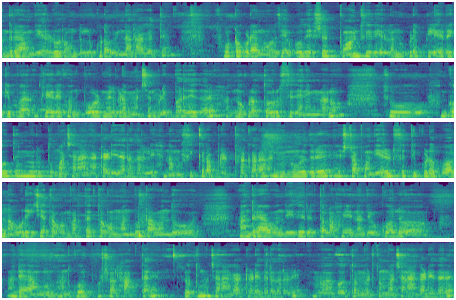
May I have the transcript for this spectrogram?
ಅಂದರೆ ಒಂದು ಎರಡು ರೌಂಡಲ್ಲೂ ಕೂಡ ವಿನ್ನರ್ ಆಗುತ್ತೆ. ಫೋಟೋ ಕೂಡ ನೋಡ್ತಿರ್ಬೋದು ಎಷ್ಟೆಷ್ಟು ಪಾಯಿಂಟ್ಸ್ ಇದೆ ಎಲ್ಲನೂ ಕೂಡ ಕ್ಲಿಯರಾಗಿ ಬ ಕ್ಲಿಯರಾಗಿ ಒಂದು ಬೋರ್ಡ್ ಮೇಲ್ಗಡೆ ಮೆನ್ಷನ್ ಮಾಡಿ ಬರೆದಿದ್ದಾರೆ. ಅದನ್ನು ಕೂಡ ತೋರಿಸ್ತಿದ್ದೆ ನಿಮ್ಗೆ ನಾನು. ಸೊ ಗೌತಮಿ ಅವರು ತುಂಬ ಚೆನ್ನಾಗಿ ಆಟಾಡಿದ್ದಾರೆ ಅದರಲ್ಲಿ. ನಮಗೆ ಸಿಕ್ಕಿರೋ ಅಪ್ಡೇಟ್ ಪ್ರಕಾರ. ನೀವು ನೋಡಿದ್ರೆ ಎಷ್ಟಪ್ಪ ಒಂದು ಎರಡು ಸತಿ ಕೂಡ ಬಾಲ್ನ ಅವ್ರು ಈಚೆ ತೊಗೊಂಬರ್ತಾರೆ. ತೊಗೊಂಬಂದ್ಬಿಟ್ಟು ಆ ಒಂದು, ಅಂದರೆ ಆ ಒಂದು ಇದಿರುತ್ತಲ್ಲ, ಏನದು ಗೋಲು ಅಂದರೆ ಒಂದು ಗೋಲ್ ಪೋಸ್ಟಲ್ಲಿ ಹಾಕ್ತಾರೆ. ಸೊ ತುಂಬ ಚೆನ್ನಾಗಿ ಆಟ ಆಡಿದ್ದಾರೆ ಅದರಲ್ಲಿ. ಗೌತಮ್ ತುಂಬ ಚೆನ್ನಾಗಿ ಆಡಿದ್ದಾರೆ.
